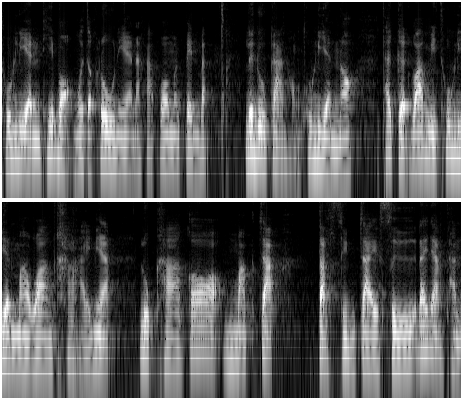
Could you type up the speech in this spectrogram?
ทุเรียนที่บอกเมื่อสักครู่นี้นะครับว่ามันเป็นแบบฤดูกาลของทุเรียนเนาะถ้าเกิดว่ามีทุเรียนมาวางขายเนี่ยลูกค้าก็มักจะตัดสินใจซื้อได้อย่างทัน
